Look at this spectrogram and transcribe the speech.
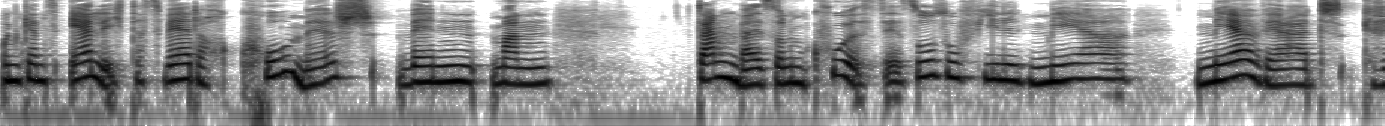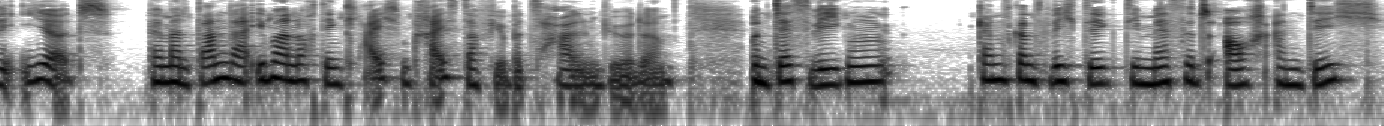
Und ganz ehrlich, das wäre doch komisch, wenn man dann bei so einem Kurs, der so, so viel mehr Mehrwert kreiert, wenn man dann da immer noch den gleichen Preis dafür bezahlen würde. Und deswegen ganz, ganz wichtig, die Message auch an dich.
